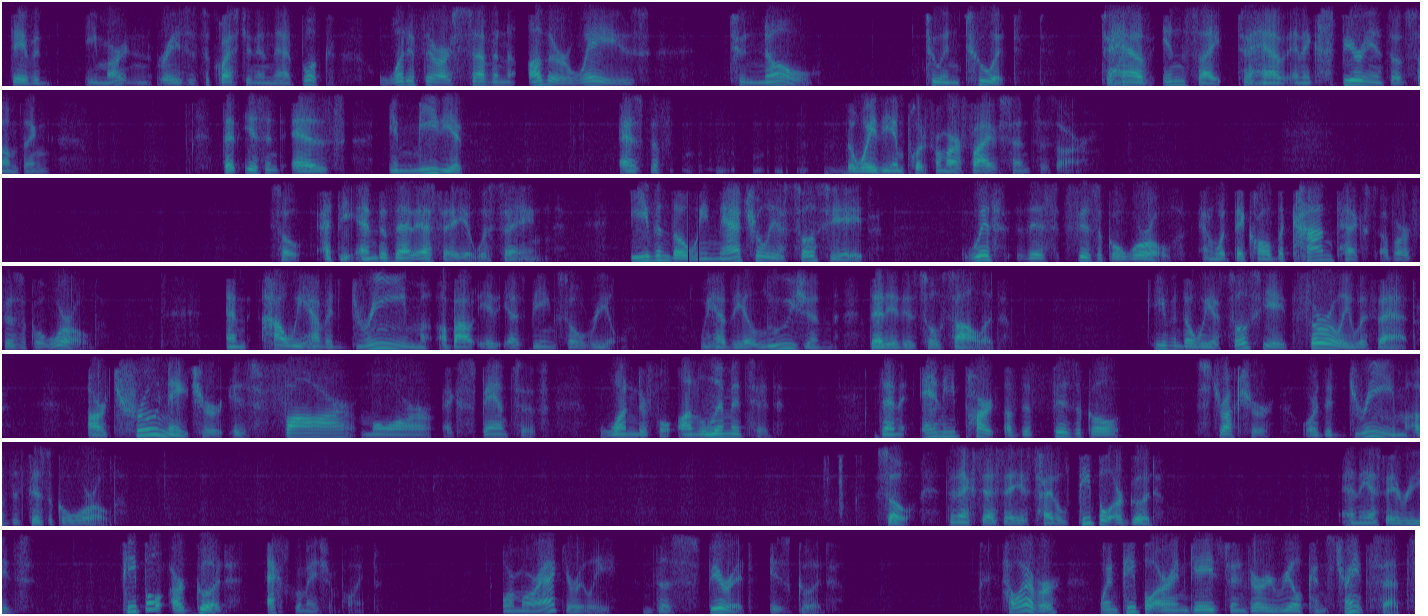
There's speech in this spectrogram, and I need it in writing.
David E. Martin raises the question in that book, what if there are seven other ways to know, to intuit, to have insight, to have an experience of something that isn't as immediate as the the way the input from our five senses are. So at the end of that essay, it was saying, even though we naturally associate with this physical world and what they call the context of our physical world, and how we have a dream about it as being so real. We have the illusion that it is so solid. Even though we associate thoroughly with that, our true nature is far more expansive, wonderful, unlimited than any part of the physical structure or the dream of the physical world. So the next essay is titled People Are Good. And the essay reads, People are good, exclamation point. Or more accurately, the spirit is good. However, when people are engaged in very real constraint sets,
